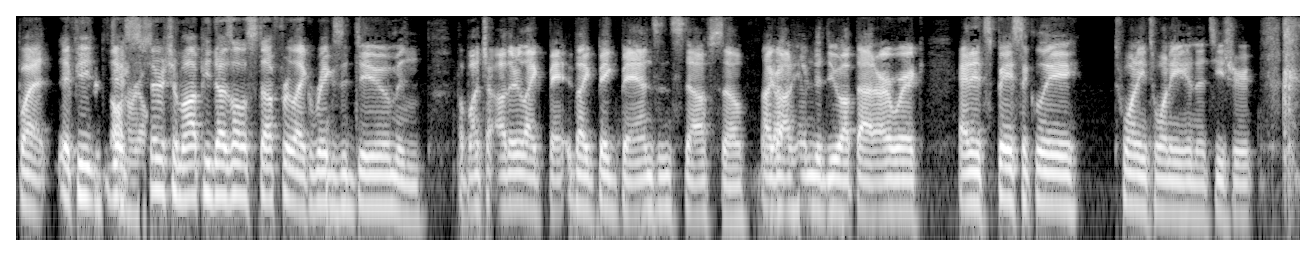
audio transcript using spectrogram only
But if you It's just unreal. search him up, he does all the stuff for like Rigs of Doom and a bunch of other like ba- like big bands and stuff. So I Yeah. got him to do up that artwork, and it's basically 2020 in a t-shirt.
